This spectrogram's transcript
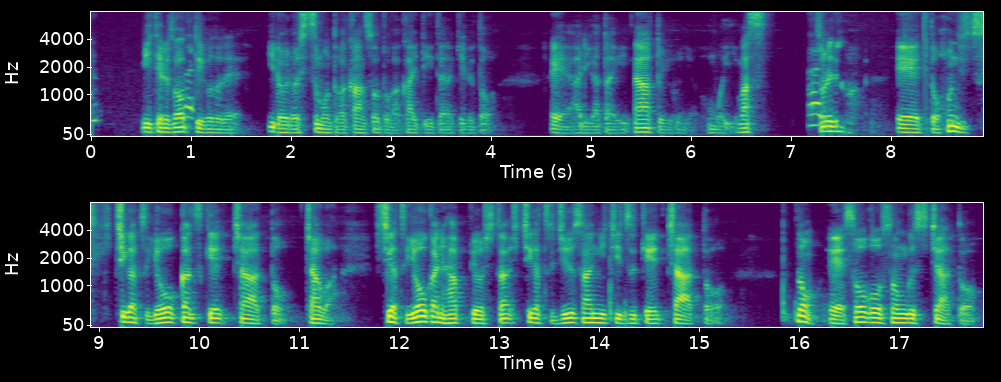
見てるぞっていうことで、いろいろ質問とか感想とか書いていただけると、えーありがたいなというふうに思います。はいそれでは、えっ、と、本日7月8日付チャート、ちゃうわ、7月8日に発表した7月13日付チャートの、えー総合ソングスチャート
